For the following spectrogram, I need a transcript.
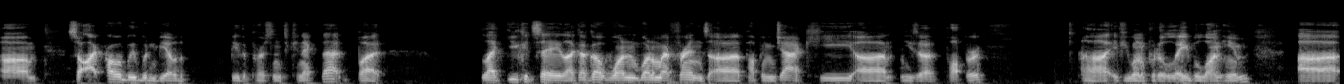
Um, so I probably wouldn't be able to be the person to connect that. But like you could say, like I got one one of my friends, uh, Popping Jack. He uh, he's a popper. Uh, if you want to put a label on him. Uh,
